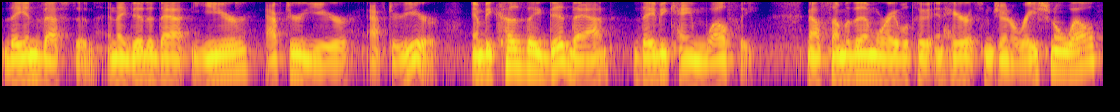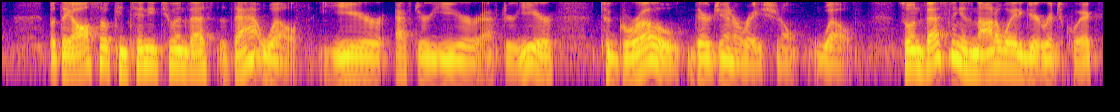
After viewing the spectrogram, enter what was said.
they invested and they did that year after year after year. And because they did that, they became wealthy. Now, some of them were able to inherit some generational wealth, but they also continued to invest that wealth year after year after year to grow their generational wealth. So, investing is not a way to get rich quick.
